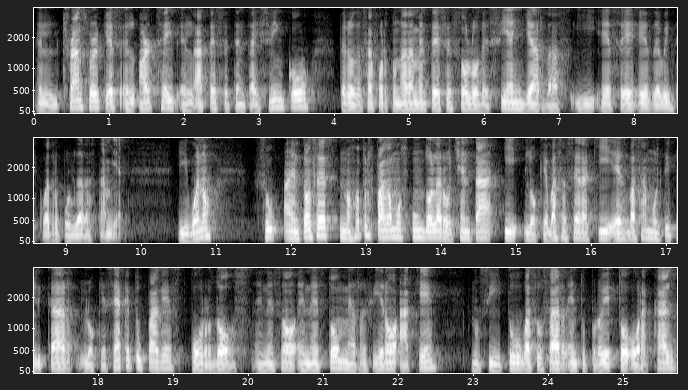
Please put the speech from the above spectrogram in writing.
el transfer que es el Art Tape, el AT75, pero desafortunadamente ese es solo de 100 yardas y ese es de 24 pulgadas también. Y bueno, Ah, entonces nosotros pagamos un dólar ochenta y lo que vas a hacer aquí es vas a multiplicar lo que sea que tú pagues por dos. En, eso, en esto me refiero a que si tú vas a usar en tu proyecto Oracle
